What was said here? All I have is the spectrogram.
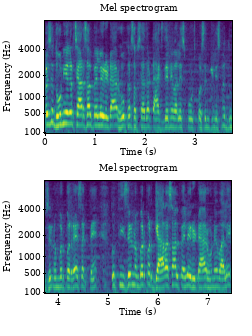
वैसे धोनी अगर चार साल पहले रिटायर होकर सबसे ज़्यादा टैक्स देने वाले स्पोर्ट्स पर्सन की लिस्ट में दूसरे नंबर पर रह सकते हैं तो तीसरे नंबर पर 11 साल पहले रिटायर होने वाले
